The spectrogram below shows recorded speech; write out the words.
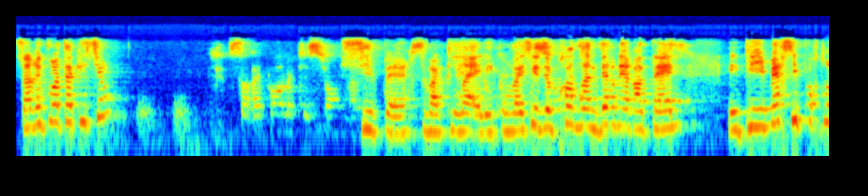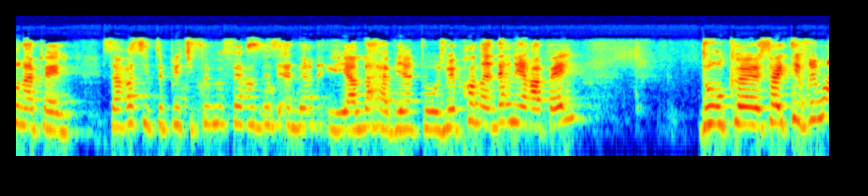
Ça répond à ta question? Ça répond à ma question. Super, On va essayer de prendre un dernier appel. Et puis, merci pour ton appel. Sarah, s'il te plaît, tu peux me faire un dernier. Et Allah, à bientôt. Je vais prendre un dernier appel. Donc, euh, ça a été vraiment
